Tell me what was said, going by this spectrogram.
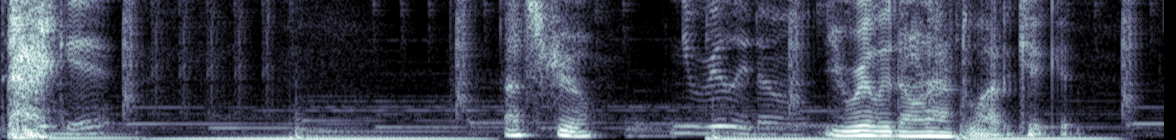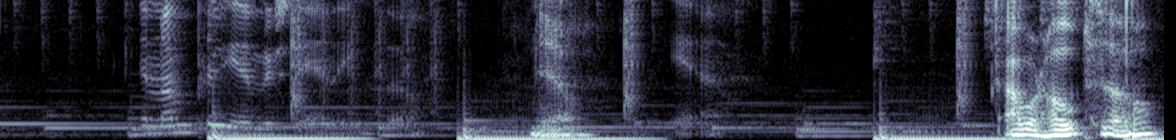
to Dang. make it. That's true. You really don't. You really don't have to lie to kick it. And I'm pretty understanding, so Yeah. yeah. I would hope so.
